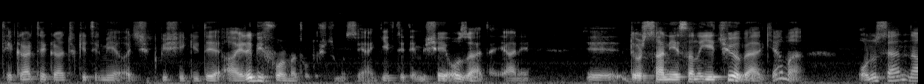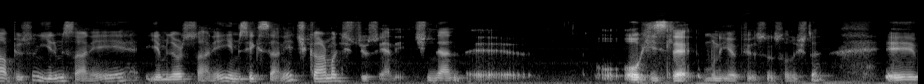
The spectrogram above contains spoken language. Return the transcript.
tekrar tekrar tüketilmeye açık bir şekilde ayrı bir format oluşturması yani GIF dediğimiz şey o zaten. Yani e, 4 saniye sana yetiyor belki ama onu sen ne yapıyorsun? 20 saniyeye 24 saniye 28 saniye çıkarmak istiyorsun. Yani içinden e, o, o hisle bunu yapıyorsun sonuçta. E,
